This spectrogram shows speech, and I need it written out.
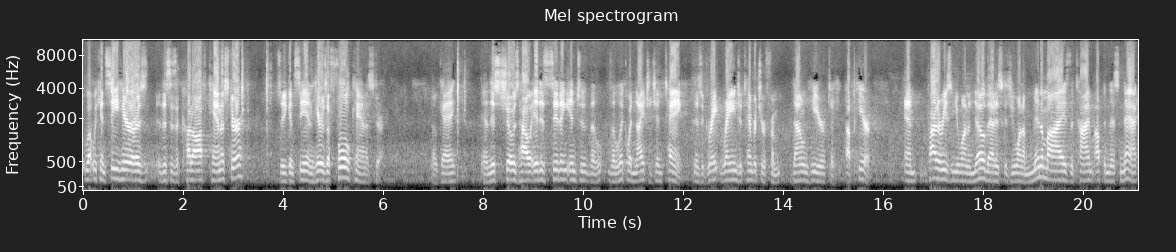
what we can see here is this is a cut-off canister. So you can see, and here's a full canister. Okay? And this shows how it is sitting into the, the liquid nitrogen tank. There's a great range of temperature from down here to up here. And part of the reason you want to know that is because you want to minimize the time up in this neck,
